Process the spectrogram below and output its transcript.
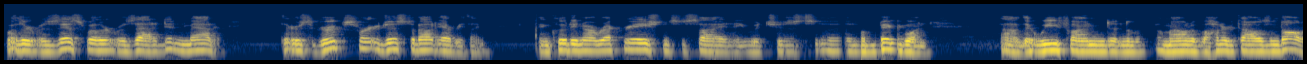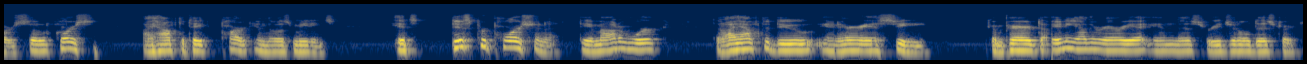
whether it was this, whether it was that, it didn't matter. There's groups for just about everything, including our Recreation Society, which is a big one uh, that we fund an amount of $100,000. So, of course, I have to take part in those meetings. It's disproportionate the amount of work that I have to do in Area C compared to any other area in this regional district.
